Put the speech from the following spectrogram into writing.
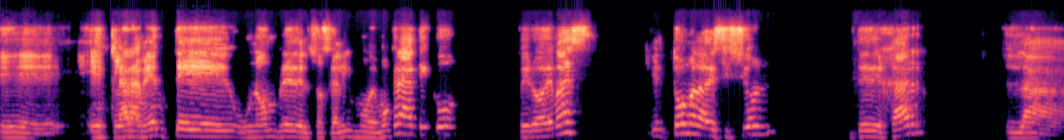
Es claramente un hombre del socialismo democrático, pero además él toma la decisión de dejar la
